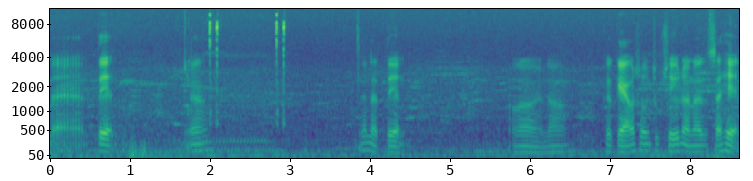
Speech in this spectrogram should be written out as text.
để tiện. Nhá. Rất là tiện. Rồi, nó cứ kéo xuống chút xíu là nó sẽ hiện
